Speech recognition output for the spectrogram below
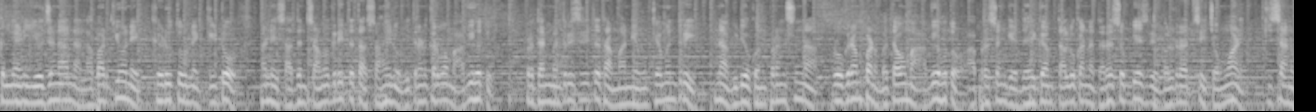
કલ્યાણ યોજનાના લાભાર્થીઓને ખેડૂતોને કીટો અને સાધન સામગ્રી તથા સહાયનું વિતરણ કરવામાં આવ્યું હતું. પ્રધાનમંત્રી શ્રી તથા માન્ય મુખ્યમંત્રીના વીડિયો કોન્ફરન્સના પ્રોગ્રામ પણ બતાવવામાં આવ્યો હતો. આ પ્રસંગે દહેગામ તાલુકાના ધારાસભ્ય શ્રી બલરાજસિંહ ચૌહાણ, કિસાન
